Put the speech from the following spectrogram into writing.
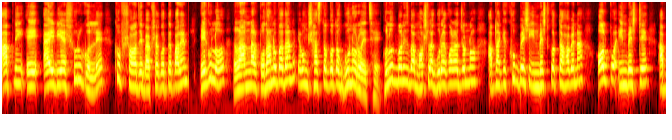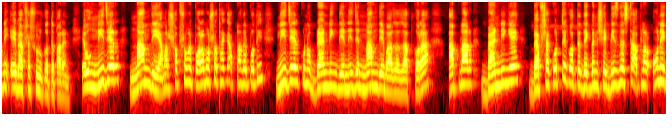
আপনি এই আইডিয়া শুরু করলে খুব সহজে ব্যবসা করতে পারেন। এগুলো রান্নার প্রধান উপাদান এবং স্বাস্থ্যগত গুণও রয়েছে। হলুদ মরিচ বা মশলা গুঁড়া করার জন্য আপনাকে খুব বেশি ইনভেস্ট করতে হবে না। অল্প ইনভেস্টে আপনি এই ব্যবসা শুরু করতে পারেন এবং নিজের নাম দিয়ে, আমার সবসময় পরামর্শ থাকে আপনাদের প্রতি, নিজের কোনো ব্র্যান্ডিং দিয়ে, নিজের নাম দিয়ে বাজারজাত করা। আপনার ব্র্যান্ডিংয়ে ব্যবসা করতে করতে দেখবেন সেই বিজনেসটা আপনার অনেক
